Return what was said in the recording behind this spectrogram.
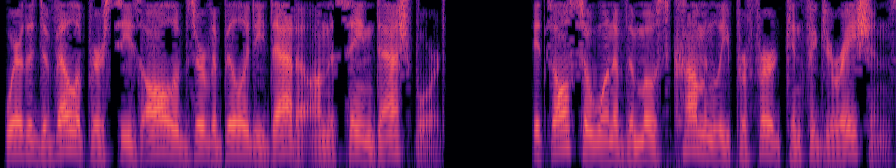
where the developer sees all observability data on the same dashboard. It's also one of the most commonly preferred configurations.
